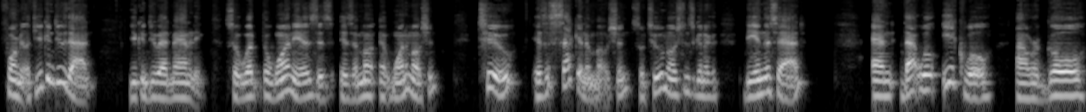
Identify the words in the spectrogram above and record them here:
formula. If you can do that, you can do admanity. So what the one is is is a uh, one emotion. Two is a second emotion. So two emotions are going to be in this ad, and that will equal our goal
